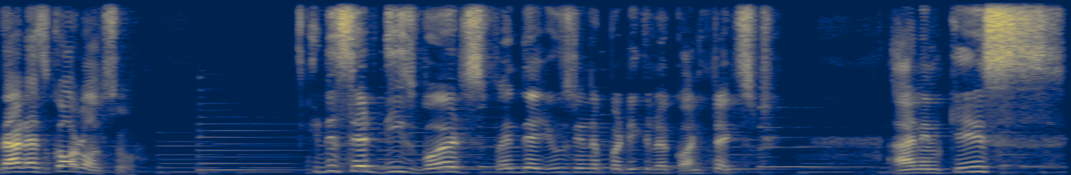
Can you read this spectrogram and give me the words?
that as God also. It is said these words, when they are used in a particular context, and in case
